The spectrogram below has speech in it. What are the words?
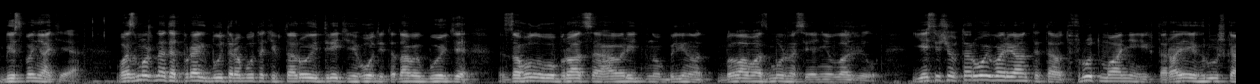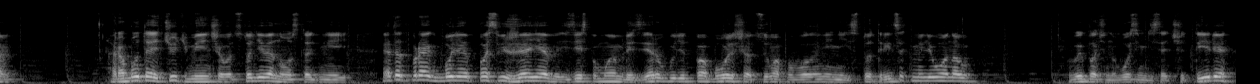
Без понятия. Возможно, этот проект будет работать и второй, и третий год, и тогда вы будете за голову браться, говорить, ну блин, вот была возможность, я не вложил. Есть еще второй вариант, это вот Fruit Money, их вторая игрушка. Работает чуть меньше, вот 190 дней. Этот проект более посвежее, здесь, по-моему, резерв будет побольше, сумма пополнений 130 миллионов, выплачено 84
